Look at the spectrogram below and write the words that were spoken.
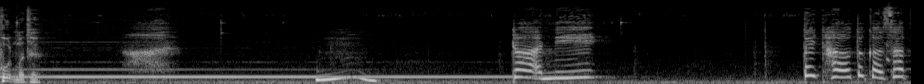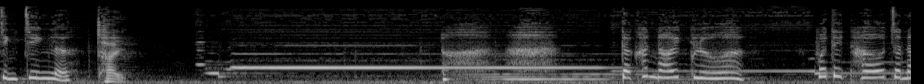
พูดมาเถอะ อันนี้ ใต้เท้าต้องการทราบจริง ๆ เหรอ ใช่ แต่ข้าน้อยกลัว ว่าใต้เท้าจะน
